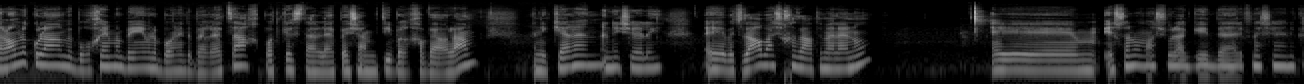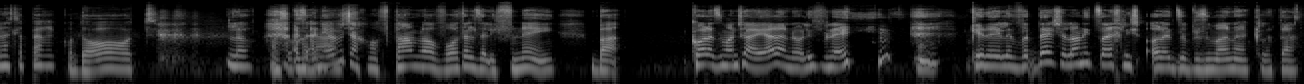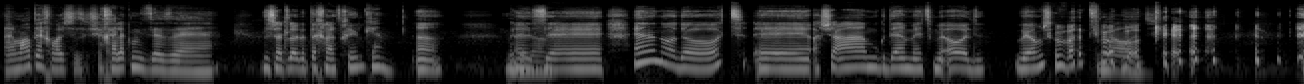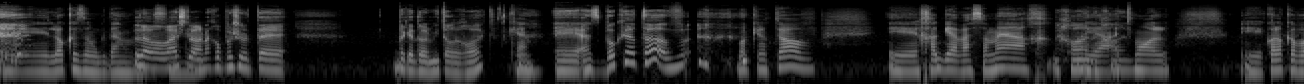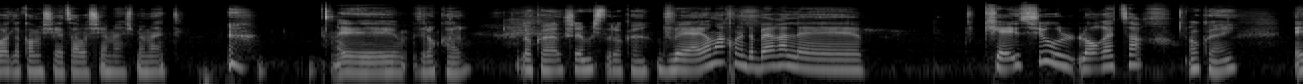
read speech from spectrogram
שלום לכולם וברוכים הבאים לבואי נדבר רצח, פודקאסט על פשע אמיתי ברחבי העולם. אני קרן, אני שלי. אה, ותודה רבה שחזרתם אלינו. אה, יש לנו משהו להגיד אה, לפני שניכנס לפרק? הודעות? לא. משהו אז חדש? אני אוהבת שאנחנו אף פעם לא עוברות על זה לפני, בכל הזמן שהיה לנו לפני, כדי לוודא שלא נצטרך לשאול את זה בזמן ההקלטה. אני אמרתי לך אבל שחלק מזה זה... זה שאת לא יודעת איך להתחיל? כן, אה. בגדול. אז אה, אין לנו הודעות, אה, השעה מוקדמת מאוד ביום שבת מאוד. בבוקר. אה, לא כזה מוקדם. לא, ממש. לא, אנחנו פשוט אה, בגדול מתעוררות. כן. אה, אז בוקר טוב. בוקר טוב, אה, חג גאווה שמח. נכון, היה נכון. אתמול. אה, כל הכבוד לכל מי שיצא בשמש, באמת. אה, זה לא קל. לא קל, שמש זה לא קל. והיום אנחנו נדבר על אה, קייס שהוא לא רצח, אוקיי. אה,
